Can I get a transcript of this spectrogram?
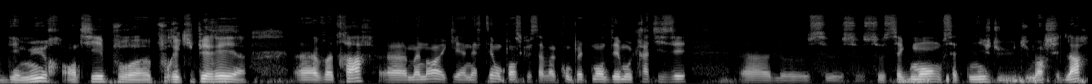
des murs entiers pour, pour récupérer votre art. maintenant, avec les NFT, on pense que ça va complètement démocratiser ce, segment, cette niche du marché de l'art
